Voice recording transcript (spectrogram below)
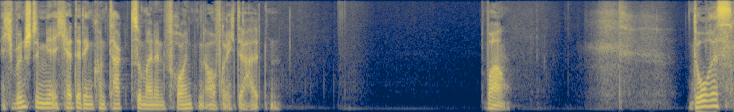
Ich wünschte mir, ich hätte den Kontakt zu meinen Freunden aufrechterhalten. Wow. Doris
